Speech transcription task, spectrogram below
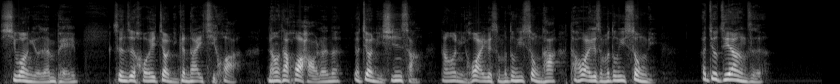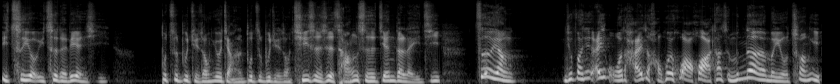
希望有人陪，甚至会叫你跟他一起画。然后他画好了呢，要叫你欣赏。然后你画一个什么东西送他，他画一个什么东西送你，那就这样子，一次又一次的练习，不知不觉中又讲了，不知不觉中其实是长时间的累积，这样。你就发现，哎，我的孩子好会画画，他怎么那么有创意？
